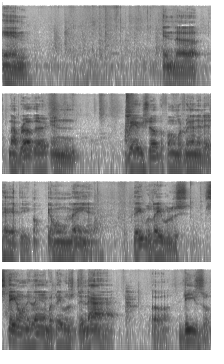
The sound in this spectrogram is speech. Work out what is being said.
And and uh, my brother and various other farmers around there that had their, their own land, they was able to stay on the land, but they was denied uh, diesel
